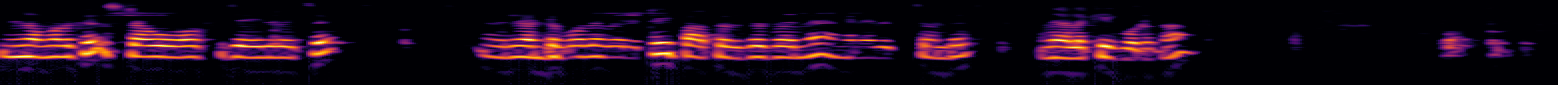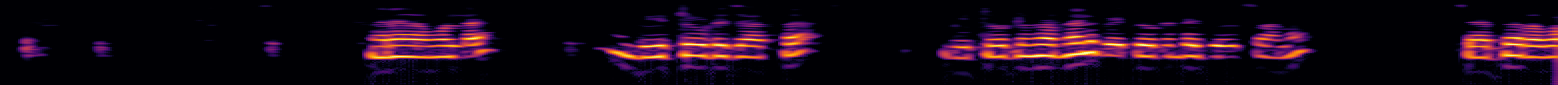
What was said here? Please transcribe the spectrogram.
ഇനി നമ്മൾക്ക് സ്റ്റൗ ഓഫ് ചെയ്ത് വെച്ച് രണ്ട് മൂന്ന് മിനിറ്റ് ഈ പാത്രത്തിൽ തന്നെ അങ്ങനെ വെച്ചുകൊണ്ട് ഒന്ന് ഇളക്കി കൊടുക്കാം. അങ്ങനെ നമ്മളുടെ ബീട്രൂട്ട് ചേർത്ത ബീട്രൂട്ട് എന്ന് പറഞ്ഞാൽ ബീറ്റ്റൂട്ടിന്റെ ജ്യൂസാണ് ചേർത്ത് റവ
